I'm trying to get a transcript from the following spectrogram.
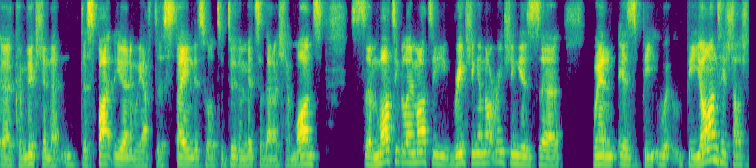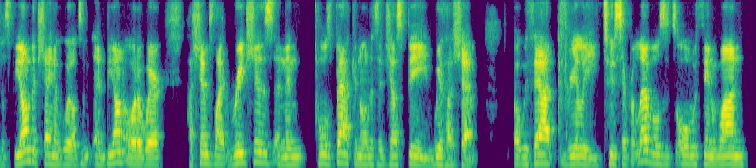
uh, conviction that despite the yearning, we have to stay in this world to do the mitzvah that Hashem wants. So mati velo mati, reaching and not reaching is uh, when is be, beyond his shalshalos, beyond the chain of worlds and, and, beyond order, where Hashem's light reaches and then pulls back in order to just be with Hashem but without really two separate levels. It's all within one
